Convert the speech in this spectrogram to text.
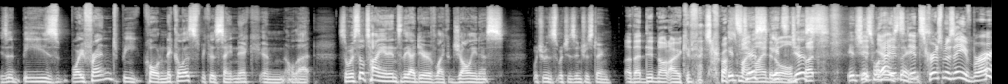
is it B's boyfriend be called Nicholas because Saint Nick and all that. So we're still tying it into the idea of like jolliness, which was which is interesting. Uh, that did not, I confess, cross It's my just mind at all. it's all. just it's just it- one yeah, of those it's, things. it's Christmas Eve, bro.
